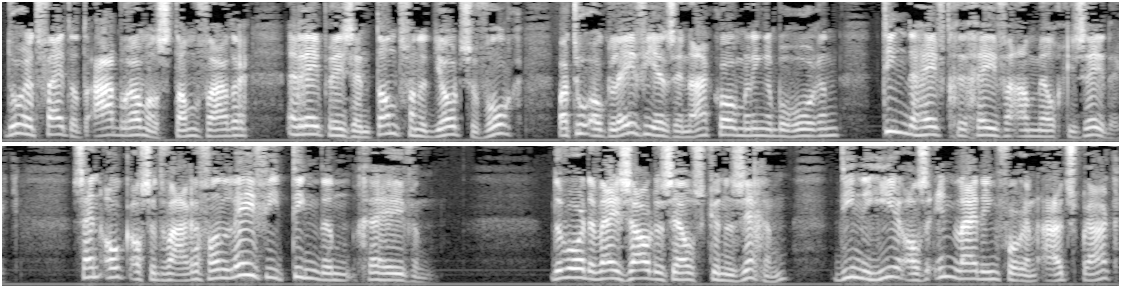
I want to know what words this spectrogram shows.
Door het feit dat Abraham als stamvader een representant van het Joodse volk, waartoe ook Levi en zijn nakomelingen behoren, tiende heeft gegeven aan Melchizedek, zijn ook als het ware van Levi tienden geheven. De woorden wij zouden zelfs kunnen zeggen, dienen hier als inleiding voor een uitspraak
